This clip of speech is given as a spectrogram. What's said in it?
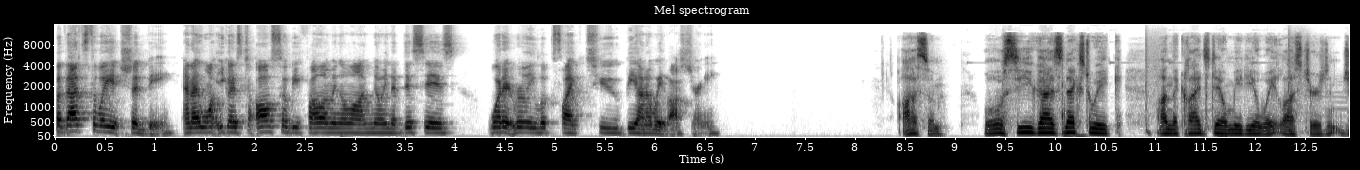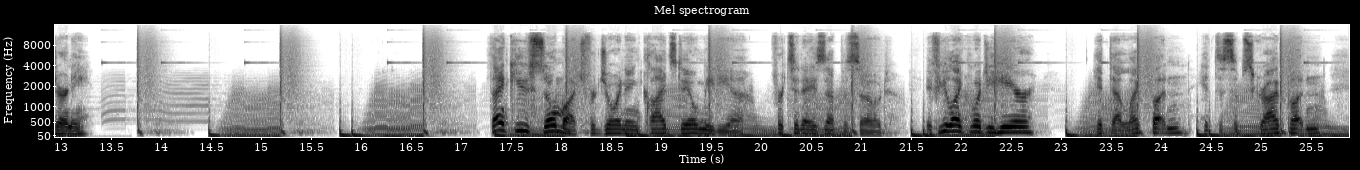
but that's the way it should be. And I want you guys to also be following along, knowing that this is what it really looks like to be on a weight loss journey. Awesome. Well, we'll see you guys next week on the Clydesdale Media weight loss journey. Thank you so much for joining Clydesdale Media for today's episode. If you like what you hear, hit that like button, hit the subscribe button,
